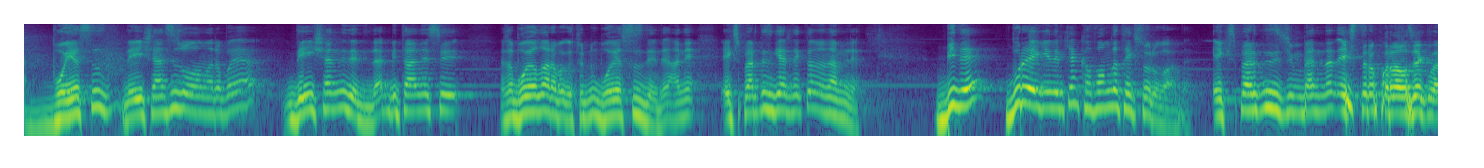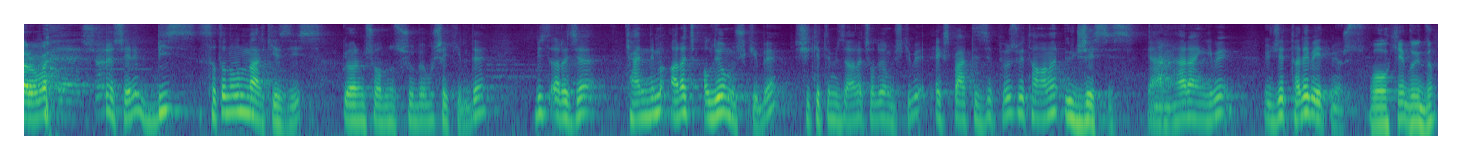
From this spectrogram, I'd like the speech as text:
Yani boyasız, değişensiz olan arabaya değişenli dediler. Bir tanesi mesela boyalı araba götürdüm boyasız dedi. Hani ekspertiz gerçekten önemli. Bir de buraya gelirken kafamda tek soru vardı. Ekspertiz için benden ekstra para alacaklar mı? Şöyle söyleyeyim, biz satın alım merkeziyiz. Görmüş olduğunuz şube bu şekilde. Biz araca kendimi araç alıyormuş gibi, şirketimize araç alıyormuş gibi ekspertiz yapıyoruz ve tamamen ücretsiz. Yani herhangi bir ücret talep etmiyoruz. Volki duydun.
